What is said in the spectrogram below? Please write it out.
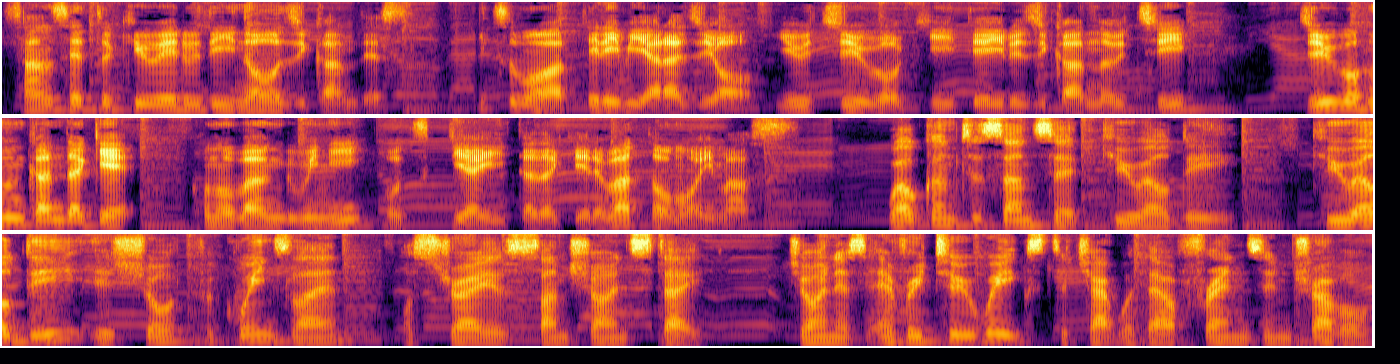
サンセット QLD のお時間ですいつもはテレビやラジオ YouTube を聞いている時間のうち15分間だけこの番組にお付き合いいただければと思います Welcome to Sunset QLD. QLD is short for Queensland, Australia's sunshine state. Join us every two weeks to chat with our friends in travel,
